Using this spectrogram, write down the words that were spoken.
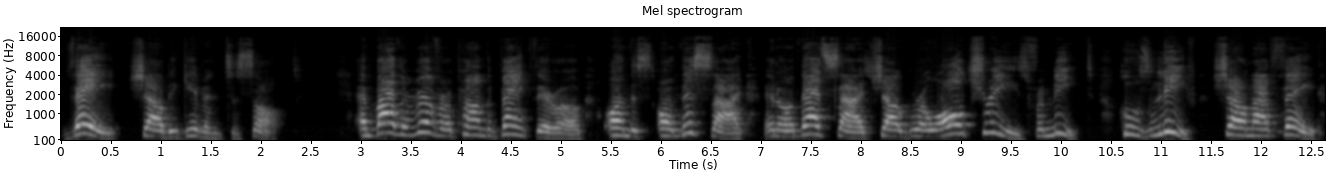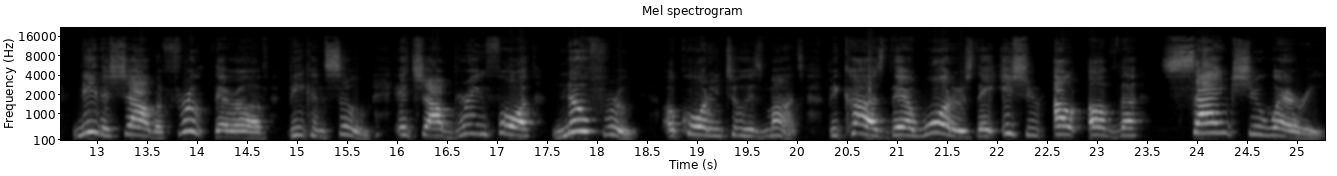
They shall be given to salt and by the river upon the bank thereof, on this on this side and on that side shall grow all trees for meat, whose leaf shall not fade, neither shall the fruit thereof be consumed. It shall bring forth new fruit according to his months, because their waters they issued out of the sanctuary.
